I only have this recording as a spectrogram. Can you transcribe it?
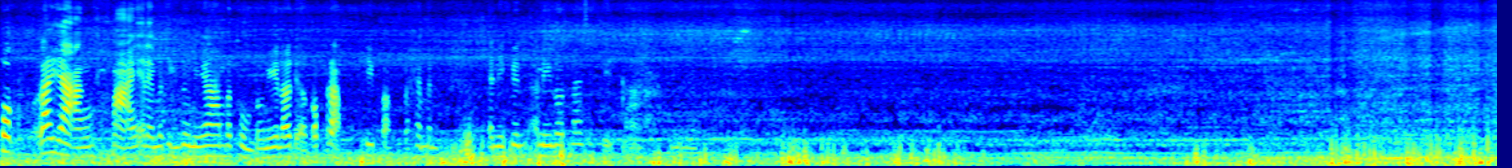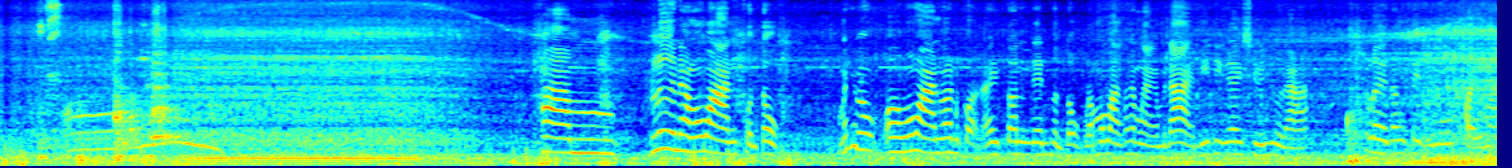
พวกลายยางไม้อะไรมาทิ้งตรงนี้มาถมตรงนี้แล้วเดี๋ยวก็ปรับที่ปรับไปให้มัน อันนี้ขึ้นอันนี้รถน่าจะติดนะนี่ ความลื่นนะคะเมื่อวานฝนตก ไม่ใช่เมื่อเออเมื่อวานวันก่อนไอตอนเดนฝนตก แล้วเมื่อวานเขาทำงานกันไม่ได้นี่ดีก็ยังชื้นอยู่นะคะก็เลยต้องติดอันนี้ถอยมา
